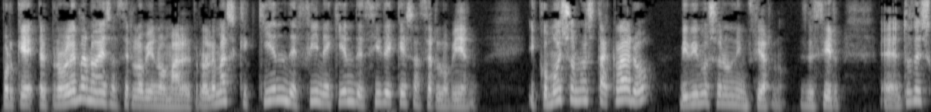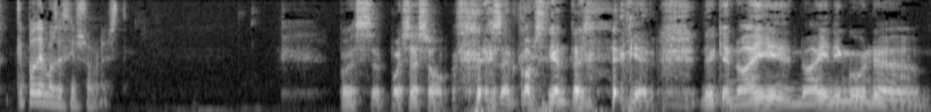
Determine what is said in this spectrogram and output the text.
Porque el problema no es hacerlo bien o mal, el problema es que quién define, quién decide qué es hacerlo bien. Y como eso no está claro, vivimos en un infierno. Es decir, eh, entonces, ¿qué podemos decir sobre esto? Pues, pues eso, ser conscientes de que, no hay, no hay ningún, eh,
